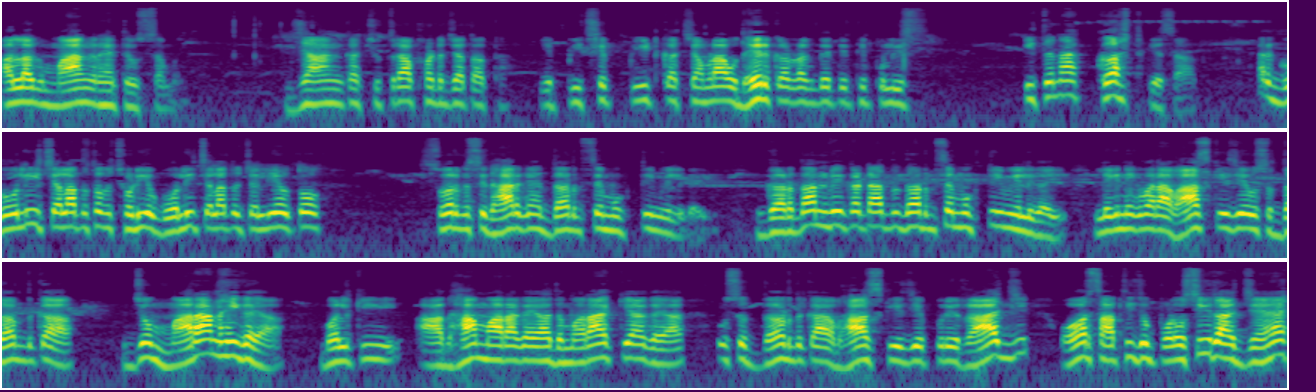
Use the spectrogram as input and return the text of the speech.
अलग मांग रहे थे उस समय। जांग का चुतरा फट जाता था। ये पीछे पीठ का चमड़ा उधेर कर रख देती थी पुलिस। इतना कष्ट के साथ। अरे गोली चला तो छोड़िए गोली चला तो चलिए तो स्वर्ग सिधार गए, दर्द से मुक्ति मिल गई। गर्दन भी कटा तो दर्द से मुक्ति मिल गई। लेकिन एक बार आभास कीजिए, उस दर्द का जो मारा नहीं गया, बल्कि आधा मारा गया अधमरा किया गया, उस दर्द का आभास कीजिए। पूरे राज्य और साथ ही जो पड़ोसी राज्य हैं,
